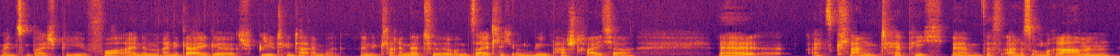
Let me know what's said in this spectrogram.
wenn zum Beispiel vor einem eine Geige spielt, hinter einem eine Klarinette und seitlich irgendwie ein paar Streicher äh, als Klangteppich ähm, das alles umrahmen,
